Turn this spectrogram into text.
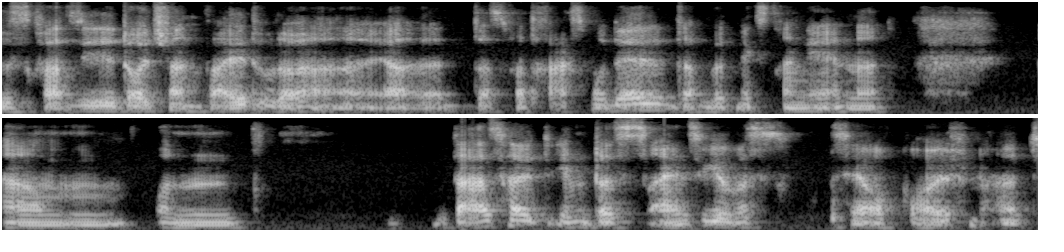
ist quasi deutschlandweit oder ja, das Vertragsmodell, da wird nichts dran geändert. Ähm, und da ist halt eben das Einzige, was bisher auch geholfen hat,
